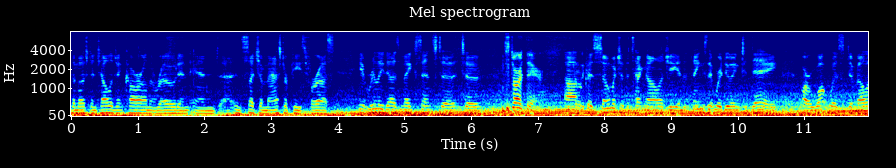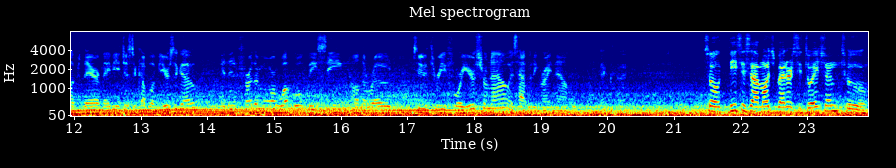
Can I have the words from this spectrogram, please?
the most intelligent car on the road and and, uh, and such a masterpiece for us, it really does make sense to to start there uh, because so much of the technology and the things that we're doing today are what was developed there maybe just a couple of years ago, and then furthermore, what we'll be seeing on the road two, three, four years from now is happening right now. Excellent. So this is a much better situation to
